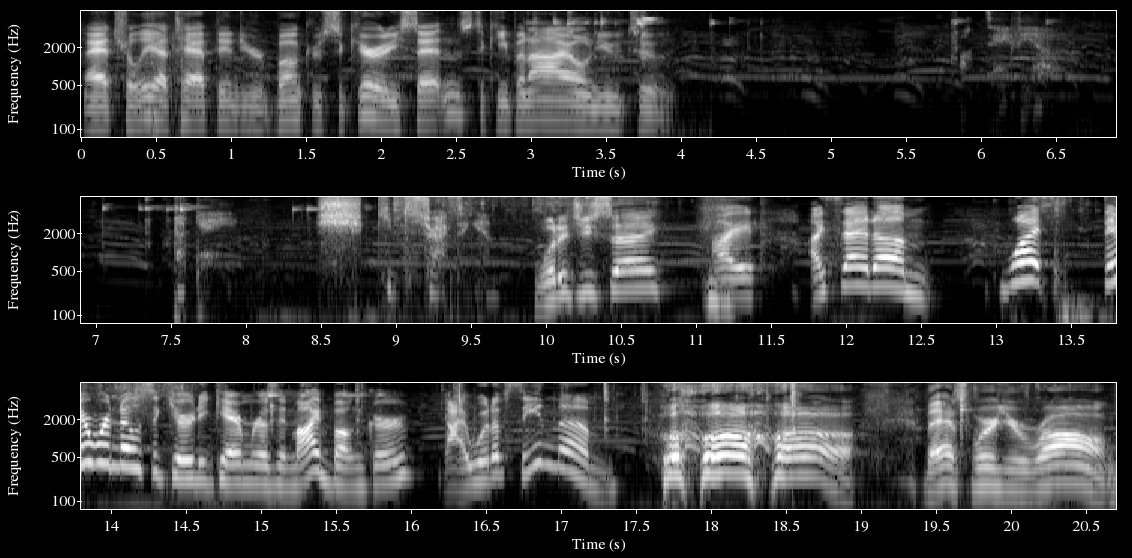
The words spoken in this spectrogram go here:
Naturally, I tapped into your bunker security settings to keep an eye on you two. Octavia. The gate. Shh, keep distracting him. What did you say? I I said, um, what? There were no security cameras in my bunker. I would have seen them. Ho ho ho! That's where you're wrong.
